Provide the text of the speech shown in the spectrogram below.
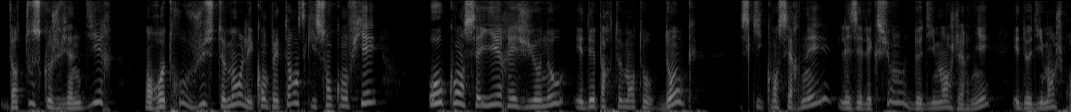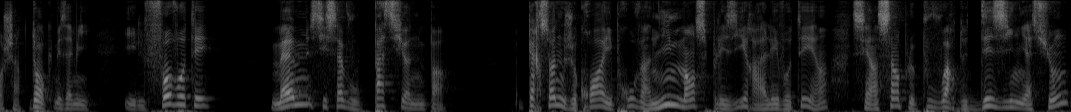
dans tout ce que je viens de dire, on retrouve justement les compétences qui sont confiées aux conseillers régionaux et départementaux. Donc, ce qui concernait les élections de dimanche dernier et de dimanche prochain. Donc, mes amis, il faut voter, même si ça vous passionne pas. Personne, je crois, éprouve un immense plaisir à aller voter. Hein. C'est un simple pouvoir de désignation,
